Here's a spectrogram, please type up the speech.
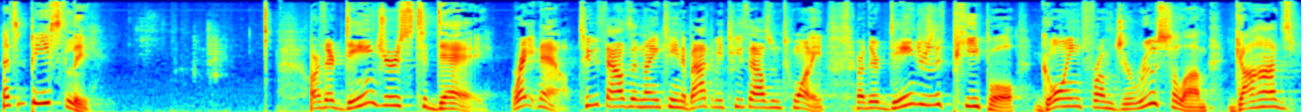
That's beastly. Are there dangers today, right now, 2019, about to be 2020? Are there dangers of people going from Jerusalem, God's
